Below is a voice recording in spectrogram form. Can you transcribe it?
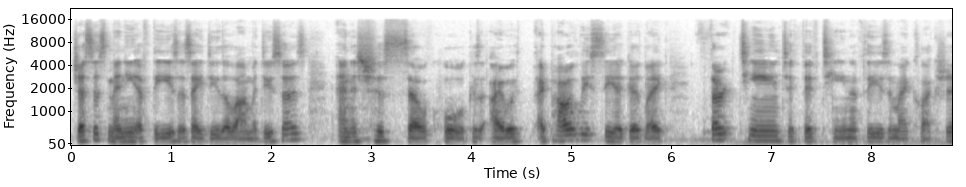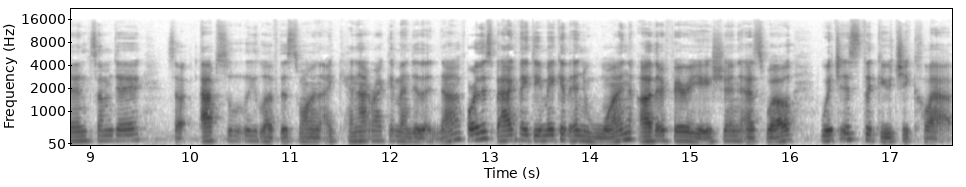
just as many of these as I do the La Medusas, and it's just so cool, because I would, I probably see a good, like, 13 to 15 of these in my collection someday. So absolutely love this one. I cannot recommend it enough. For this bag, they do make it in one other variation as well, which is the Gucci collab.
